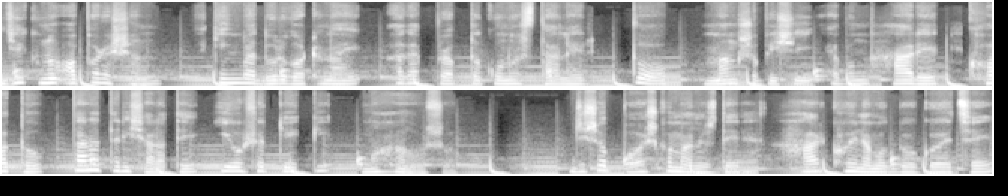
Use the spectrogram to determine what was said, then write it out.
যে কোনো অপারেশন কিংবা দুর্ঘটনায় আঘাতপ্রাপ্ত কোনো স্থানের টোপ মাংসপেশি এবং হাড়ের ক্ষত তাড়াতাড়ি সারাতে এই ওষুধটি একটি মহা ঔষধ। যেসব বয়স্ক মানুষদের হাড় ক্ষয় নামক রোগ রয়েছে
